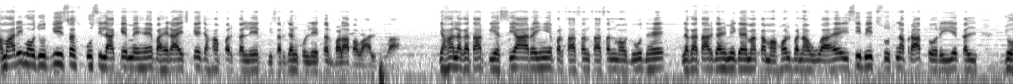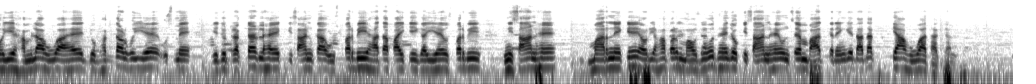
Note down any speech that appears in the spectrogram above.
हमारी मौजूदगी उस इलाके में है, बहराइच के, जहाँ पर कल एक विसर्जन को लेकर बड़ा बवाल हुआ। यहाँ लगातार पीएससी आ रही हैं, प्रशासन शासन मौजूद है, लगातार गहमी गहमा का माहौल बना हुआ है। इसी बीच सूचना प्राप्त हो रही है, कल जो ये हमला हुआ है, जो भगदड़ हुई है, उसमें ये जो ट्रैक्टर है, किसान का, उस पर भी हाथापाई की गई है, उस पर भी निशान है मारने के, और यहाँ पर मौजूद हैं जो किसान हैं, उनसे हम बात करेंगे। दादा, क्या हुआ था कल?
